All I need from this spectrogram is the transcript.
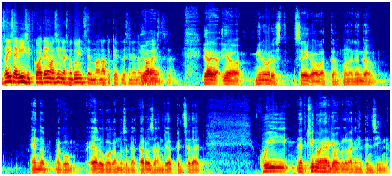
sa ise viisid kohe teema sinna, siis ma tundsin, ma natuke ütlesin enne valesti seda. ja, ja, ja minu arust see ka vaata, ma olen enda, enda nagu elukogemuse pealt aru saanud ja õppinud seda, et kui näiteks minu energia võib olla väga intensiivne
